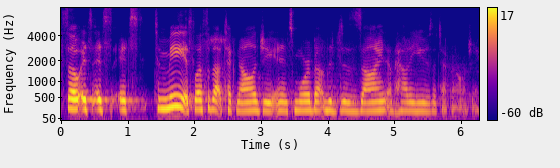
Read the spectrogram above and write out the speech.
So it's it's it's to me it's less about technology and it's more about the design of how to use the technology,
